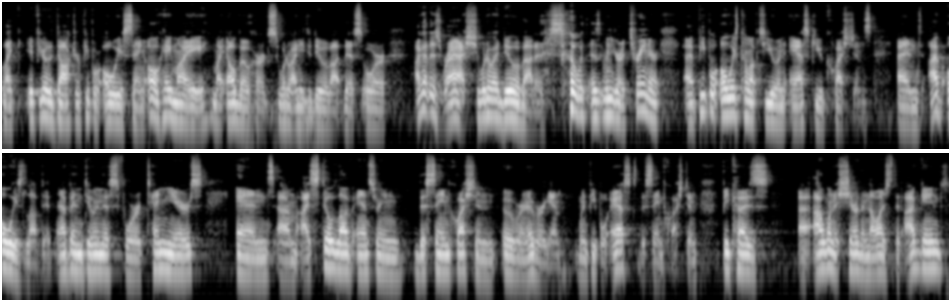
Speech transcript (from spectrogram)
Like if you're the doctor, people are always saying, "Oh, hey, my my elbow hurts. What do I need to do about this?" Or I got this rash. What do I do about it? So with, as, when you're a trainer, uh, people always come up to you and ask you questions, and I've always loved it. I've been doing this for ten years, and um, I still love answering the same question over and over again when people ask the same question because uh, I want to share the knowledge that I've gained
